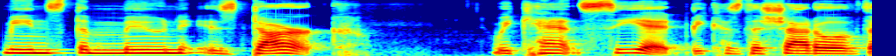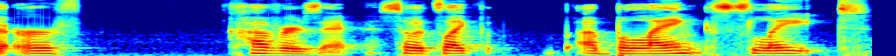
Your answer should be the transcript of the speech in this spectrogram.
means the moon is dark. We can't see it because the shadow of the earth covers it. So it's like a blank slate.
